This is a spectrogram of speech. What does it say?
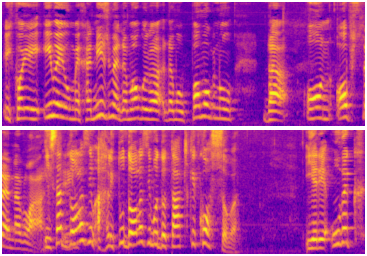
I koje imaju mehanizme da mogu da, da mu pomognu da on opstaje na vlasti. I sad dolazim, ali tu dolazimo do tačke Kosova. Jer je uvek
